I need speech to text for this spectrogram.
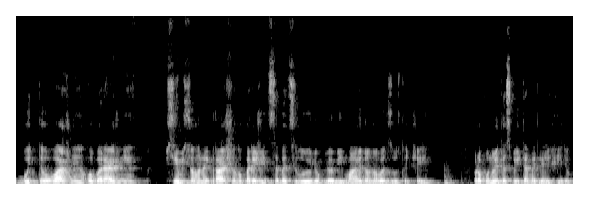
будьте уважні, обережні. Всім всього найкращого. Бережіть себе, цілую, люблю, обіймаю. До нових зустрічей. Пропонуйте свої теми для ефірів.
